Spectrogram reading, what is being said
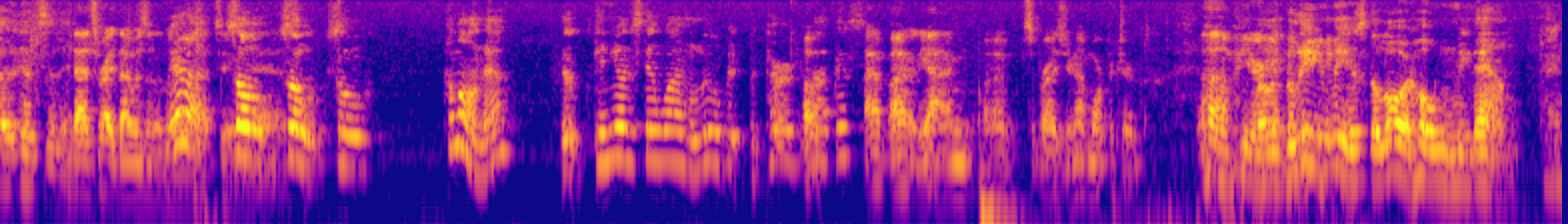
uh, incident. That's right. That was in the middle yeah. of that too. So Yeah, so so, come on now. Uh, Can you understand why I'm a little bit perturbed Oh. about this? I, I, yeah, I'm, I'm surprised you're not more perturbed. Um, you're, Well, believe me, it's the Lord holding me down. Okay.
